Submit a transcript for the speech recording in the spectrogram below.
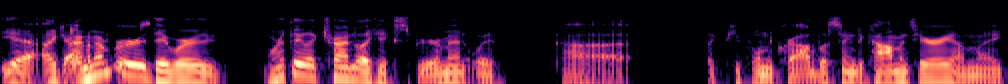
Yeah, like I remember they were weren't they like trying to like experiment with uh like people in the crowd listening to commentary on like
